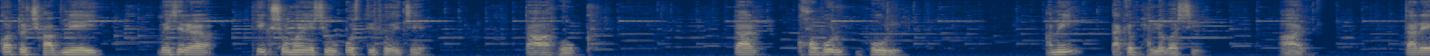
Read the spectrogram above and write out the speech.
কত ছাপ নিয়েই বেচারা ঠিক সময়ে এসে উপস্থিত হয়েছে। তা হোক, তার খবর ভুল। আমি তাকে ভালোবাসি আর তারে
